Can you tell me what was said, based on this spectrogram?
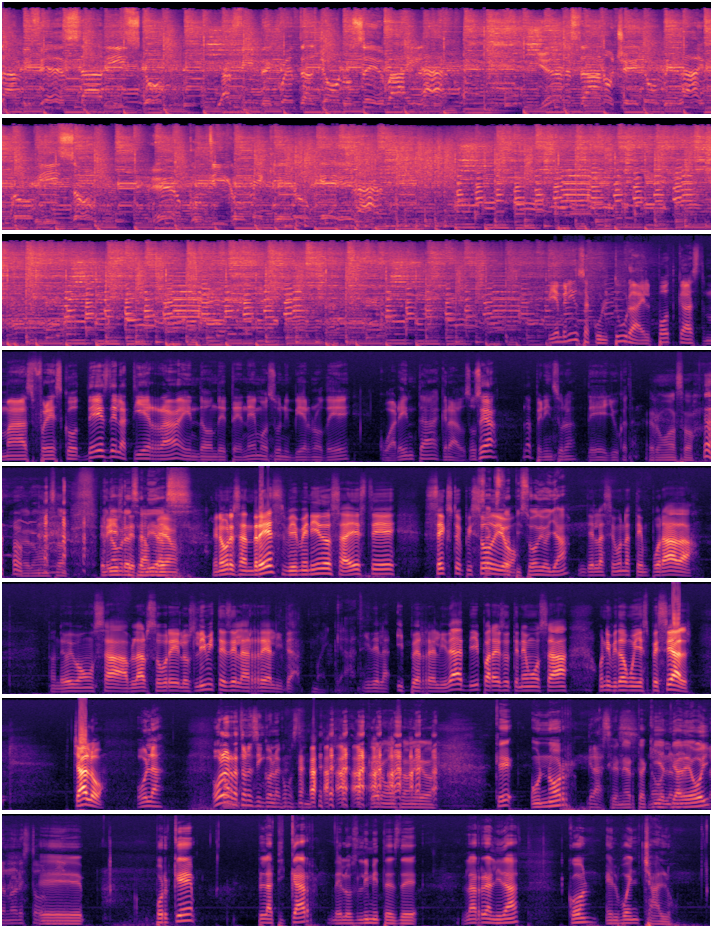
a mi fiesta disco y al fin de cuentas yo no sé bailar. Y en esta noche yo me la improviso, Bienvenidos a Cultura, el podcast más fresco desde la Tierra, en donde tenemos un invierno de 40 grados, o sea, la península de Yucatán. Hermoso, hermoso. Mi nombre es también. Elías. Mi nombre es Andrés, bienvenidos a este sexto episodio Sexto episodio ya. de la segunda temporada, donde hoy vamos a hablar sobre los límites de la realidad My God. y de la hiperrealidad. Y para eso tenemos a un invitado muy especial. Chalo, Hola. Hola, ratones sin cola, ¿cómo están? Qué hermoso, amigo. Qué honor Gracias. tenerte aquí No, el el día honor- de hoy. el honor es todo Eh, ¿Por qué platicar de los límites de la realidad con el buen Chalo?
